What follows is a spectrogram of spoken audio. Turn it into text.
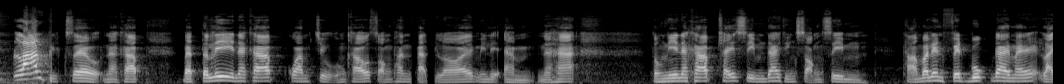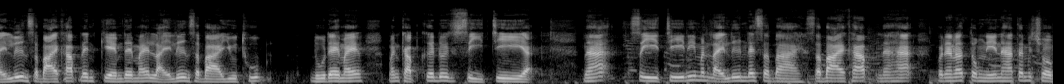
10 ล้านพิกเซลนะครับ แบตเตอรี่นะครับ ความจุของเขา 2,800 มิลลิแอมนะฮะ ตรงนี้นะครับใช้ซิมได้ถึง 2 ซิมถามว่าเล่น Facebook ได้ไหมไหลลื่นสบายครับ เล่นเกมได้ไหมไหลลื่นสบาย YouTube ดูได้ไหม มันขับเคลื่อนด้วย 4G อะนะ 4G นี่มันไหลลื่นได้สบาย สบายครับนะฮะ เพราะฉะนั้นแล้วตรงนี้นะฮะท่านผู้ชม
